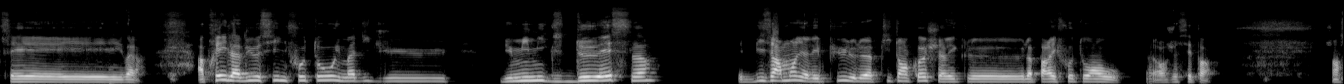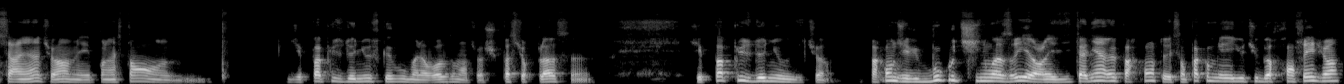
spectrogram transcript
c'est. Voilà. Après, il a vu aussi une photo, il m'a dit du, Mimix 2S, là. Et bizarrement, il n'y avait plus la petite encoche avec l'appareil photo en haut. Alors, je sais pas. J'en sais rien, tu vois, mais pour l'instant, euh, j'ai pas plus de news que vous, malheureusement. Tu vois, je suis pas sur place. Euh, j'ai pas plus de news, tu vois. Par contre, j'ai vu beaucoup de chinoiseries. Alors, les Italiens, eux, par contre, ils sont pas comme les youtubeurs français, tu vois.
